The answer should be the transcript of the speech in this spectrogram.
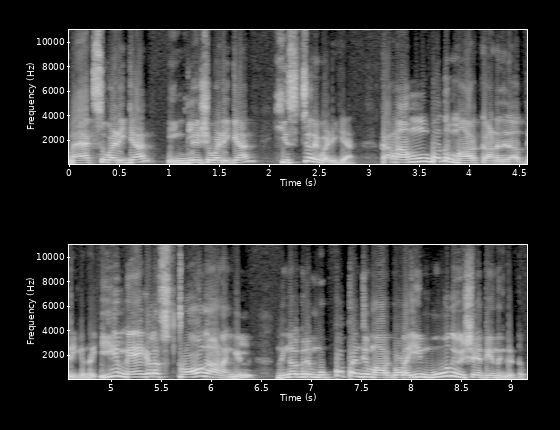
മാത്സ് പഠിക്കാൻ ഇംഗ്ലീഷ് പഠിക്കാൻ ഹിസ്റ്ററി പഠിക്കാൻ. കാരണം അമ്പത് മാർക്കാണ് ഇതിനകത്ത് നിൽക്കുന്നത്. ഈ മേഖല സ്ട്രോങ് ആണെങ്കിൽ നിങ്ങൾക്കൊരു മുപ്പത്തഞ്ച് മാർക്കോളം ഈ മൂന്ന് വിഷയത്തിൽ നിന്നും കിട്ടും.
